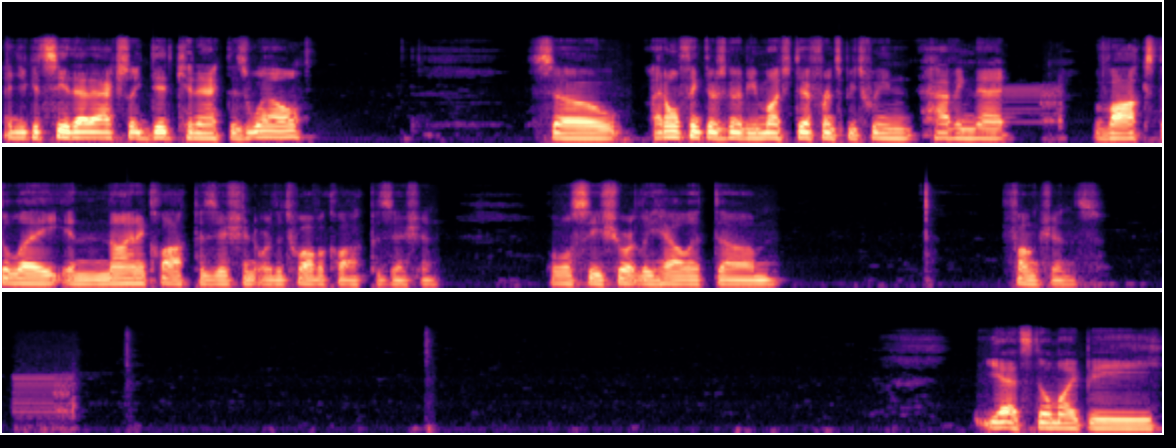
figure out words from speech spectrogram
And you can see that actually did connect as well. So I don't think there's going to be much difference between having that Vox delay in the 9 o'clock position or the 12 o'clock position. But we'll see shortly how it um, functions. Yeah, it still might be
